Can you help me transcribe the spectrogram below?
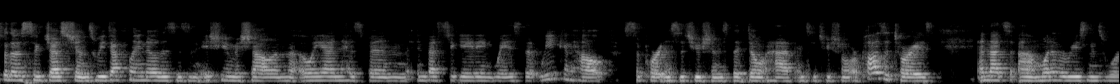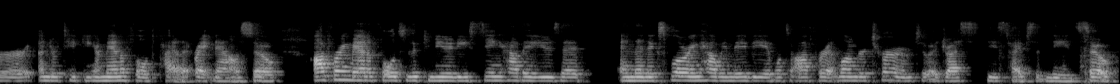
for those suggestions. We definitely know this is an issue, Michelle, and the OEN has been investigating ways that we can help support institutions that don't have institutional repositories. And that's um, one of the reasons we're undertaking a Manifold pilot right now. So offering Manifold to the community, seeing how they use it, and then exploring how we may be able to offer it longer term to address these types of needs. So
